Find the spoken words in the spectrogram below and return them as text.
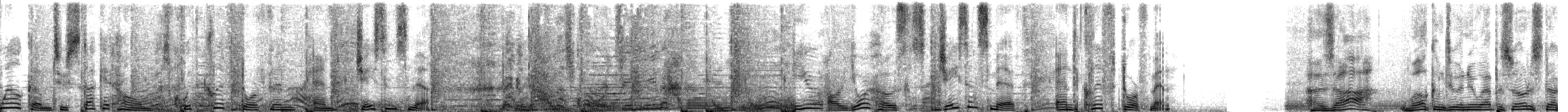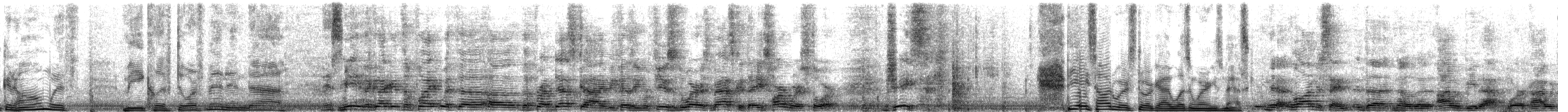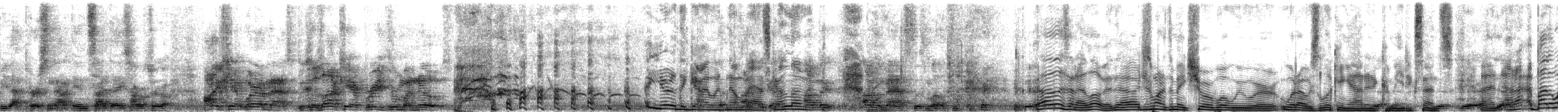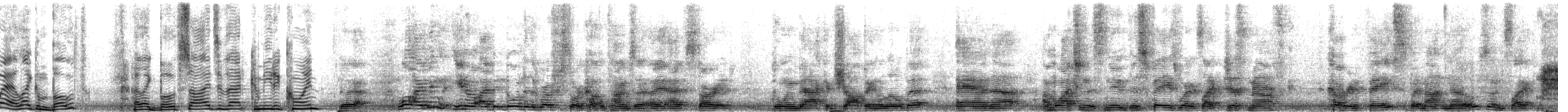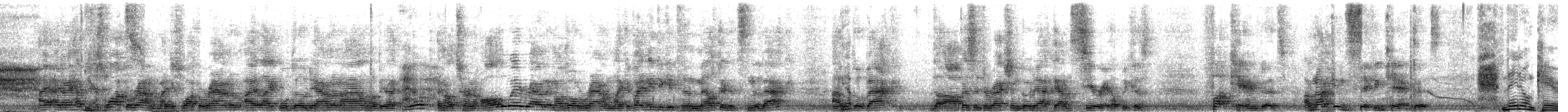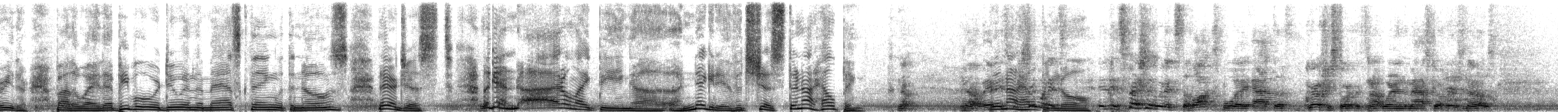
Welcome to Stuck at Home with Cliff Dorfman and Jason Smith. Here are your hosts, Jason Smith and Cliff Dorfman. Huzzah! Welcome to a new episode of Stuck at Home with me, Cliff Dorfman, and uh, this Me, the guy gets a fight with uh, uh, the front desk guy because he refuses to wear his mask at the Ace Hardware store. Jason. The Ace Hardware store guy wasn't wearing his mask. Yeah, well, I'm just saying. The no, the I would be that work. I would be that person out inside the Ace Hardware store. I can't wear a mask because I can't breathe through my nose. You're the guy with no mask. I love I'm it. A, I'm a maskless motherfucker. Oh, listen, I love it. Uh, I just wanted to make sure what we were, what I was looking at in a comedic sense. yeah, yeah, and, yeah. and I, by the way, I like them both. I like both sides of that comedic coin. Yeah. Well, I've been, you know, I've been going to the grocery store a couple times. I, I- I've started going back and shopping a little bit, and uh, I'm watching this new this phase where it's like just mask covering face but not nose, and it's like. I, and I have to just walk around them. I just walk around them. I like will go down an aisle and I'll be like, nope, and I'll turn all the way around and I'll go around. Like if I need to get to the milk that's in the back, I'll Yep. go back the opposite direction, go back down cereal because fuck canned goods. I'm not getting sick in canned goods. They don't care either, by the way. The people who are doing the mask thing with the nose, they're just, again, I don't like being uh, uh, negative. It's just, they're not helping. No. No, and They're not helping at all. Especially when it's the box boy at the grocery store that's not wearing the mask over his nose.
